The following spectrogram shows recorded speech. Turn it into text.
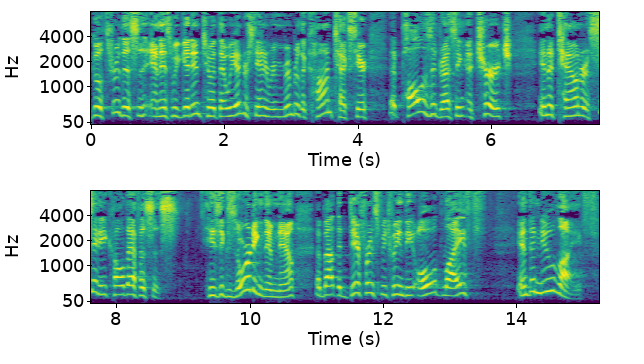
go through this and as we get into it that we understand and remember the context here that Paul is addressing a church in a town or a city called Ephesus. He's exhorting them now about the difference between the old life and the new life.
